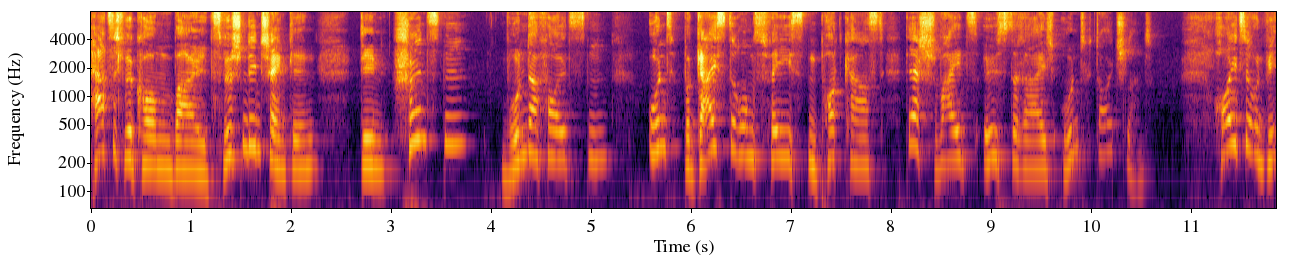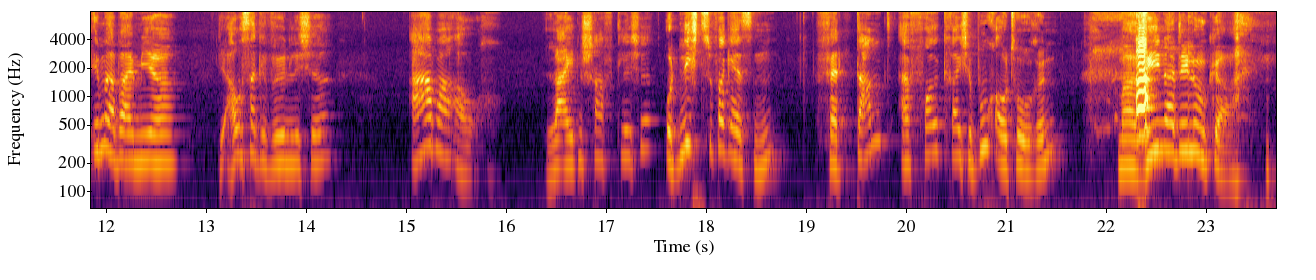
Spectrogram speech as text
Herzlich willkommen bei Zwischen den Schenkeln, den schönsten, wundervollsten und begeisterungsfähigsten Podcast der Schweiz, Österreich und Deutschland. Heute und wie immer bei mir die außergewöhnliche, aber auch leidenschaftliche und nicht zu vergessen, verdammt erfolgreiche Buchautorin Marina De Luca.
